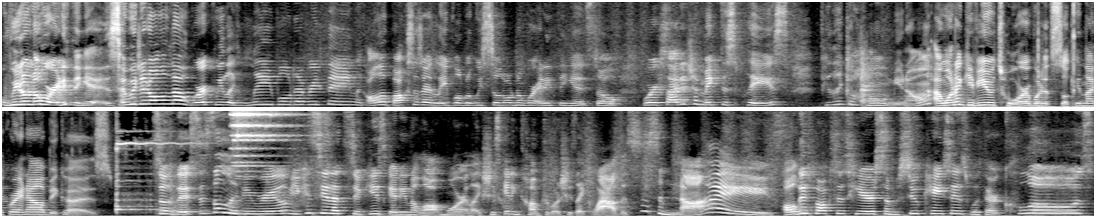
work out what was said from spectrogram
we don't know where anything is. And we did all of that work. We like labeled everything. Like all the boxes are labeled, but we still don't know where anything is. So we're excited to make this place feel like a home, you know? I want to give you a tour of what it's looking like right now because so this is the living room. You can see that Suki's getting a lot more, like she's getting comfortable. She's like, wow, this is nice. All these boxes here, some suitcases with our clothes,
